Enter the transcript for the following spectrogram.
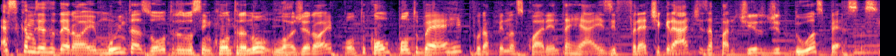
Essa camiseta da Herói e muitas outras você encontra no lojaherói.com.br por apenas 40 reais e frete grátis a partir de duas peças.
